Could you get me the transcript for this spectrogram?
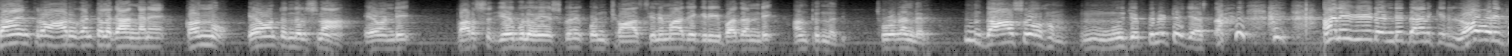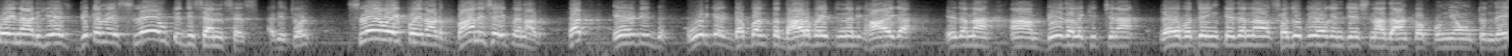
సాయంత్రం ఆరు గంటల కాగానే కన్ను ఏమంటుంది తెలిసిన? ఏమండి? పర్సు జేబులో వేసుకుని కొంచెం ఆ సినిమా దగ్గరికి పదండి అంటున్నది చూడండి. దాసోహం. నువ్వు చెప్పినట్టే చేస్తా. అని వీడండి దానికి లోబడిపోయినాడు. He become a slave to the senses అది చూడండి స్లేవ్ అయిపోయినాడు బానిస అయిపోయినాడు. ఏంటి ఊరికే డబ్బంతా ధారబైతుందని హాయిగా ఏదైనా బీదలకు ఇచ్చినా లేకపోతే ఇంకేదైనా సదుపయోగం చేసినా దాంట్లో పుణ్యం ఉంటుంది.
